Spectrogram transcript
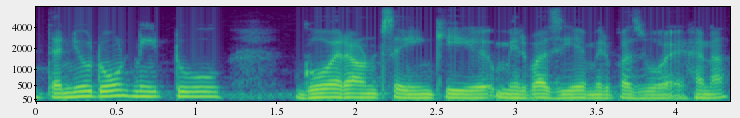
then you don't need to go around saying कि मेरे पास ये है मेरे पास वो है है ना?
